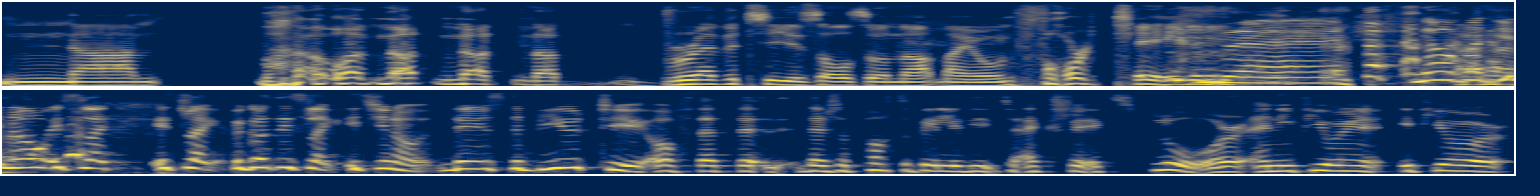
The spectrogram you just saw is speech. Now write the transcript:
No, um, well, not not not brevity is also not my own forte. Nah. no, but you know, it's like it's like because it's like it's you know, there's the beauty of that. The, there's a possibility to actually explore, and if you're if you're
